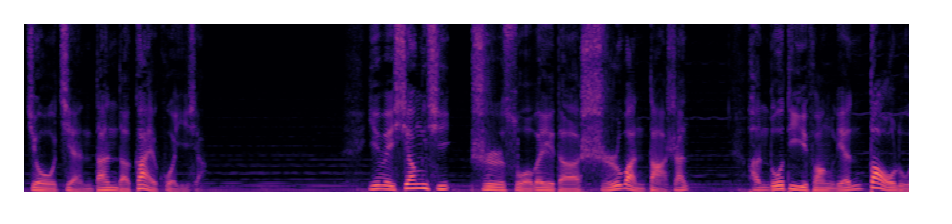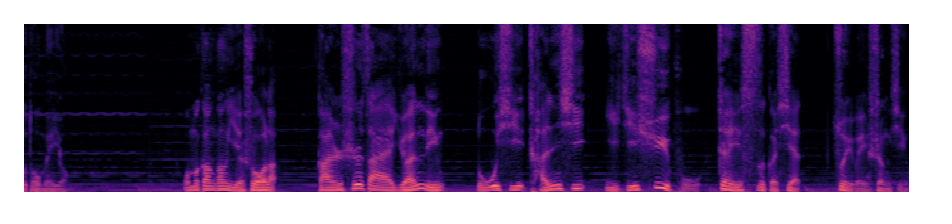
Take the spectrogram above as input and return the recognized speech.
就简单的概括一下。因为湘西是所谓的十万大山，很多地方连道路都没有。我们刚刚也说了，赶尸在沅陵、泸溪、辰溪以及溆浦这四个县最为盛行。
